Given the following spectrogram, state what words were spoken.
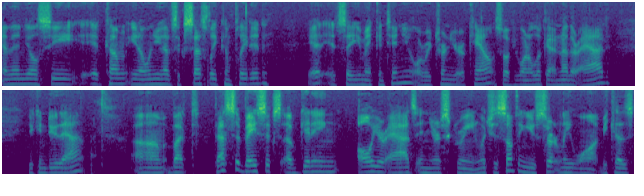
and then you'll see it come you know when you have successfully completed it it say you may continue or return your account so if you want to look at another ad you can do that um, but that's the basics of getting all your ads in your screen which is something you certainly want because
